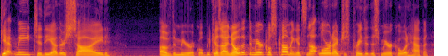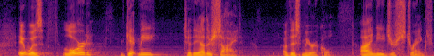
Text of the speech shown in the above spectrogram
get me to the other side of the miracle. Because I know that the miracle's coming. It's not, Lord, I just pray that this miracle would happen. It was, Lord, get me to the other side of this miracle. I need your strength.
